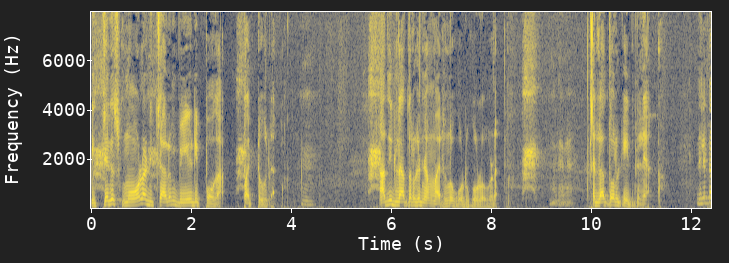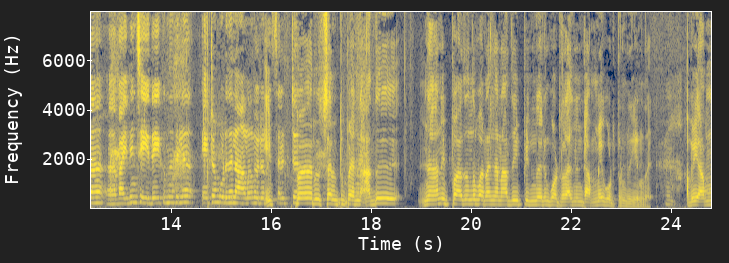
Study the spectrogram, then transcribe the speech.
ഇച്ചിരി സ്മോൾ അടിച്ചാലും പോകാൻ പറ്റൂല. അതില്ലാത്തവർക്ക് ഞാൻ മരുന്ന് കൊടുക്കുള്ളൂ ഇവിടെ. അല്ലാത്തവർക്ക് ഇല്ല. ഇതിലിപ്പോ വൈദ്യം ചെയ്തേക്കുന്നതിൽ ഏറ്റവും കൂടുതൽ ആളുകൾ ഒരു റിസൾട്ട് അത് ഞാനിപ്പൊ അതെന്ന് പറയാൻ അത് പിന്നൊരു കൊടുത്തത് അത് എന്റെ അമ്മയെ കൊടുത്തോണ്ടിരിക്കുന്നത്. അപ്പൊ ഈ അമ്മ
